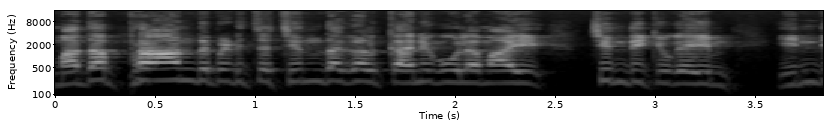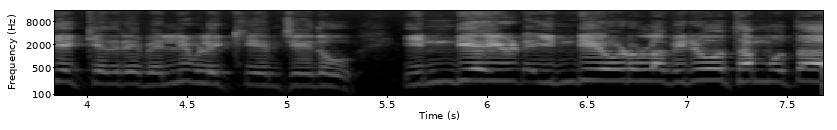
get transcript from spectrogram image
മതഭ്രാന്ത് പിടിച്ച ചിന്തകൾക്ക് അനുകൂലമായി ചിന്തിക്കുകയും ഇന്ത്യക്കെതിരെ വെല്ലുവിളിക്കുകയും ചെയ്തു. ഇന്ത്യയുടെ ഇന്ത്യയോടുള്ള വിരോധം മുത്ത്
